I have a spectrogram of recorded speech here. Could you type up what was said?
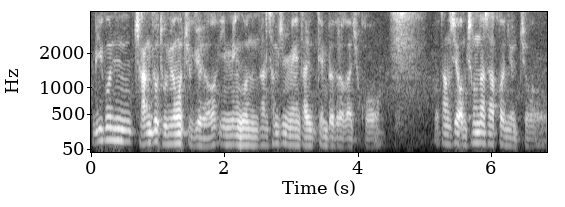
미군 장교 두 명을 죽여요. 인민군 한 30명이 달 덤벼 들어가지고 당시에 엄청난 사건이었죠.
